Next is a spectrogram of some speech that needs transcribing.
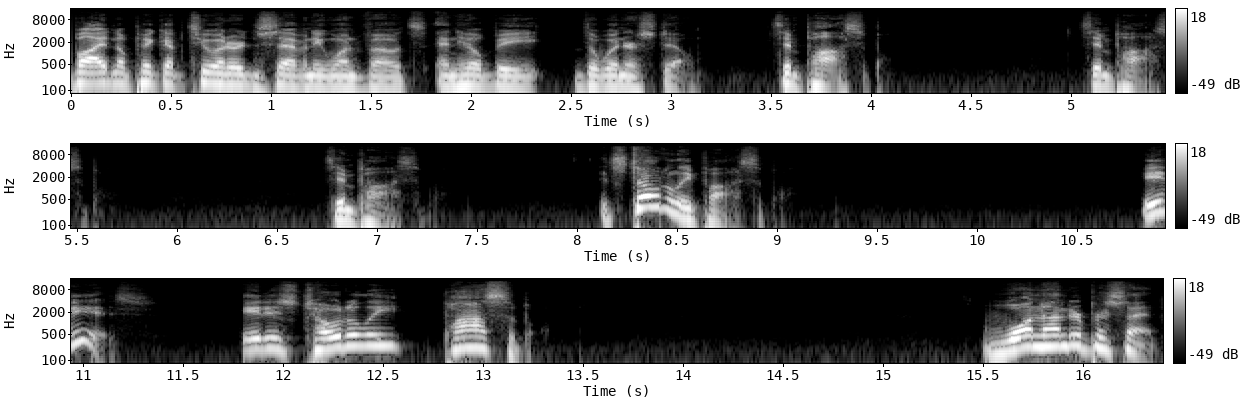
Biden will pick up 271 votes and he'll be the winner still. It's impossible. It's impossible. It's impossible. It's totally possible. It is. It is totally possible. 100%.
